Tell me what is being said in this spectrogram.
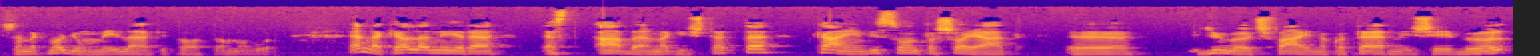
És ennek nagyon mély lelki tartalma volt. Ennek ellenére ezt Ábel meg is tette, Káin viszont a saját ö, gyümölcsfájnak a terméséből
